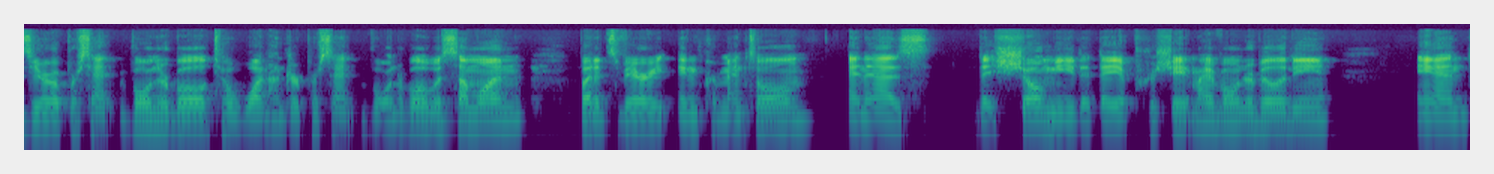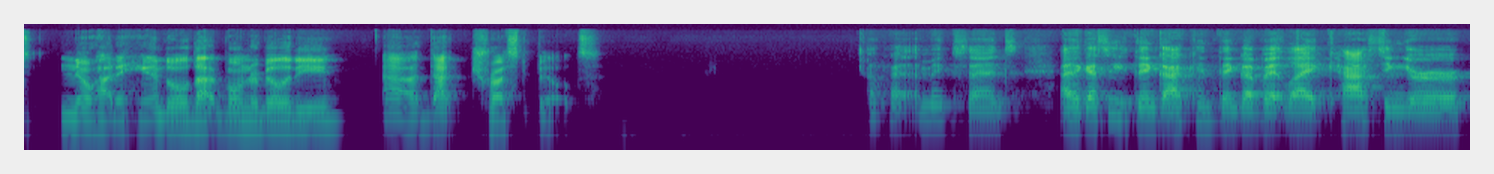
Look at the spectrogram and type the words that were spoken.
0% vulnerable to 100% vulnerable with someone, but it's very incremental. And as they show me that they appreciate my vulnerability and know how to handle that vulnerability, uh, that trust builds. Okay, that makes sense. I guess you think I can think of it like casting your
